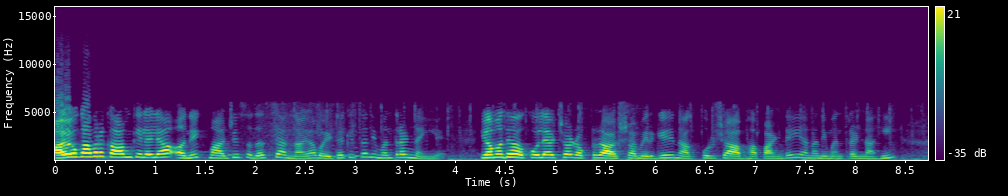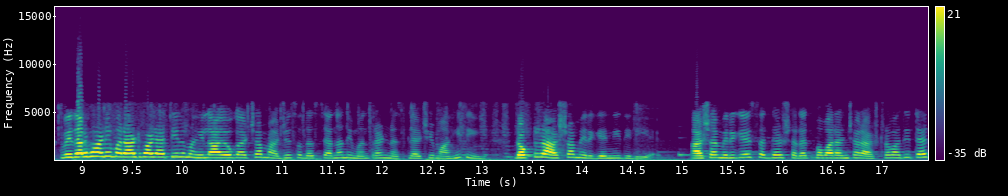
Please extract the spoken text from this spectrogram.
आयोगावर काम केलेल्या अनेक माजी सदस्यांना या बैठकीचं निमंत्रण नाहीये. यामध्ये अकोल्याच्या डॉक्टर आशा मिरगे नागपूरच्या आभा पांडे यांना निमंत्रण नाही. विदर्भ आणि मराठवाड्यातील महिला आयोगाच्या माजी सदस्यांना निमंत्रण नसल्याची माहिती डॉक्टर आशा मिरगेंनी दिली आहे. आशा मिरगे सध्या शरद पवारांच्या राष्ट्रवादीत आहेत.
